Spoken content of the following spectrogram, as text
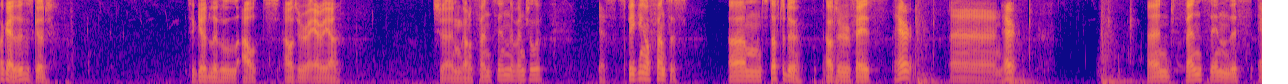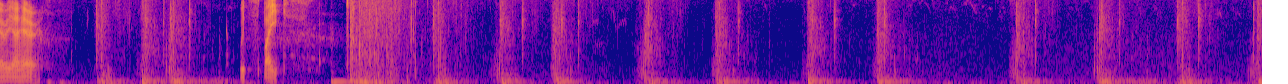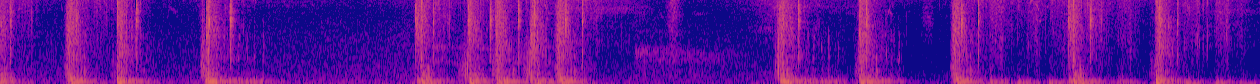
Okay, this is good. It's a good little out outer area, which I'm gonna fence in eventually. Yes. Speaking of fences, um, stuff to do. Outer face here and here. And fence in this area here. With spikes.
